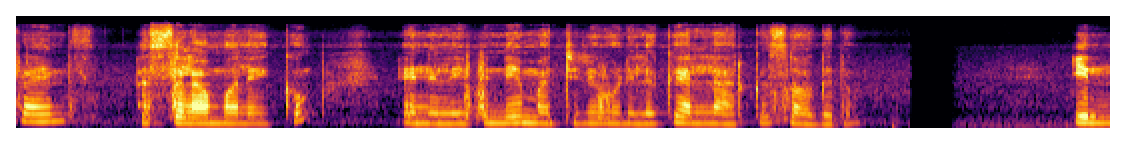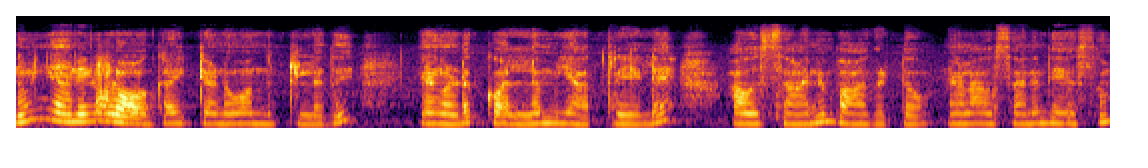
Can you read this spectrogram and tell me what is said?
ഫ്രണ്ട്സ് അസ്സലാമു അലൈക്കും എൻ ലൈഫിന്റെ മറ്റൊരു വീടിലേക്ക് എല്ലാവർക്കും സ്വാഗതം. ഇന്നും ഞാനൊരു വ്ളോഗായിട്ടാണ് വന്നിട്ടുള്ളത്. ഞങ്ങളുടെ കൊല്ലം യാത്രയിലെ അവസാന ഭാഗട്ടോ. ഞങ്ങൾ അവസാന ദിവസം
